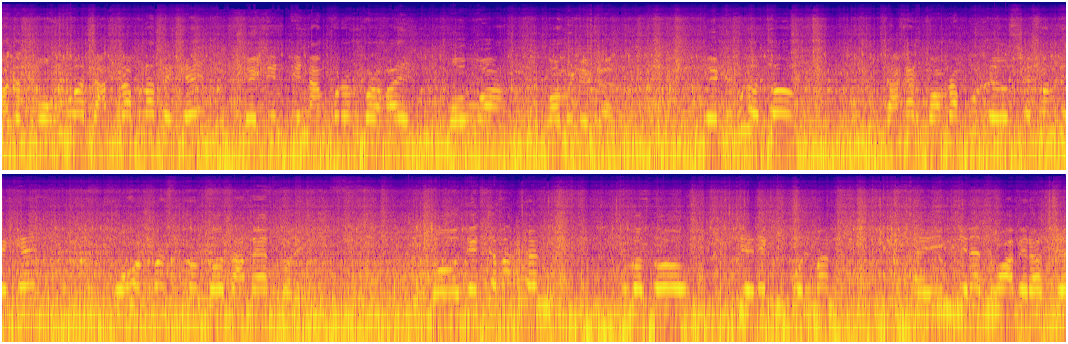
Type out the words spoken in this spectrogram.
অর্থাৎ মহুয়া যাত্রাপালা থেকে এই ট্রেনটির নামকরণ করা হয় মহুয়া কমিউনিটার। এটি মূলত ঢাকার কমরাপুর রেল স্টেশন থেকে মোহনগঞ্জ পর্যন্ত যাতায়াত করে। তো দেখতে পাচ্ছেন, মূলত ট্রেনে কী পরিমাণ ইঞ্জিনের ধোঁয়া বেরোচ্ছে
